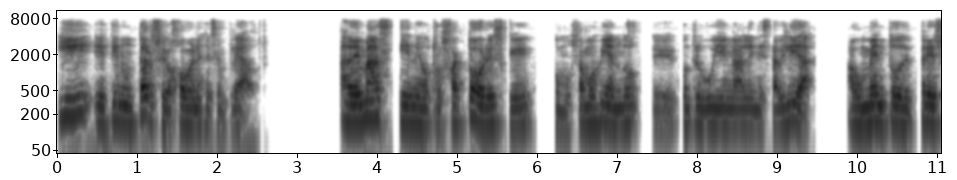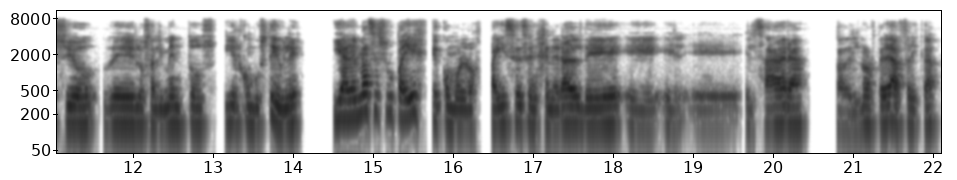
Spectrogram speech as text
y eh, tiene un tercio de jóvenes desempleados. Además, tiene otros factores que como estamos viendo, eh, contribuyen a la inestabilidad. Aumento de precio de los alimentos y el combustible. Y además es un país que, como los países en general de eh, eh, el, Sahara, o sea, del norte de África,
